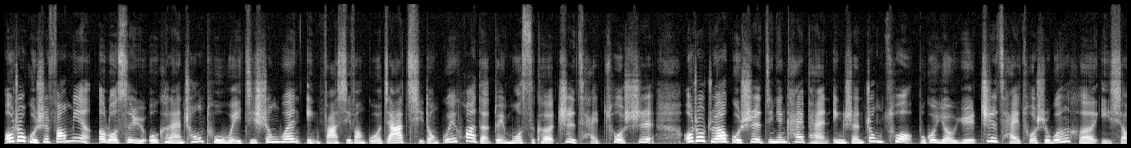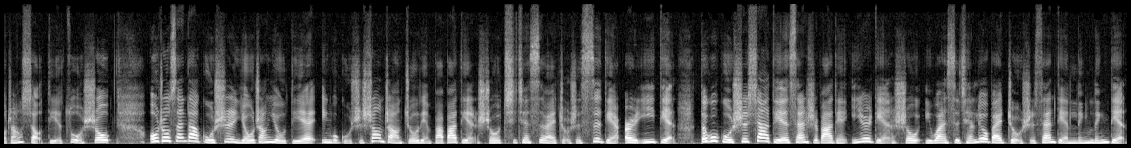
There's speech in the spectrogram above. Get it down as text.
欧洲股市方面，俄罗斯与乌克兰冲突危机升温，引发西方国家启动规划的对莫斯科制裁措施。欧洲主要股市今天开盘应声重挫，不过由于制裁措施温和，以小涨小跌作收。欧洲三大股市有涨有跌，英国股市上涨九点八八点，收七千四百九十四点二一点，德国股市下跌三十八。点一二点，收一万四千六百九十三点零零点。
